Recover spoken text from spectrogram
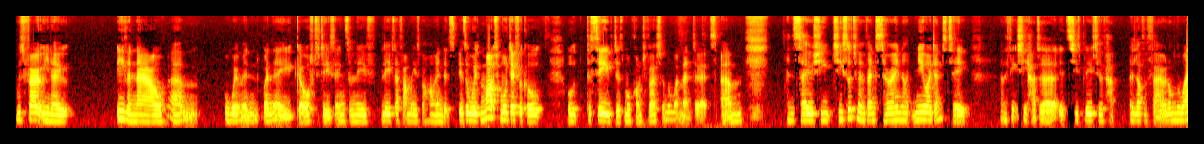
was very, you know, even now, um, women when they go off to do things and leave leave their families behind, it's is always much more difficult or perceived as more controversial than when men do it. Um, and so she she sort of invented her own new identity, and I think she had a it's she's believed to have had a love affair along the way.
